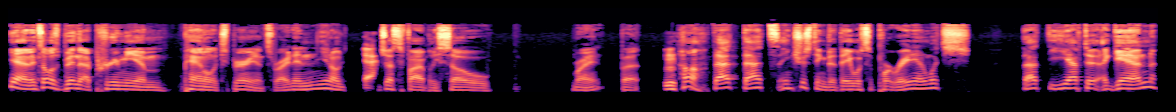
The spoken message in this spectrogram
Yeah, and it's always been that premium panel experience, right? And you know, Yeah. justifiably so, right? But mm-hmm. Huh. That that's interesting that they would support Radeon, which that you have to again,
